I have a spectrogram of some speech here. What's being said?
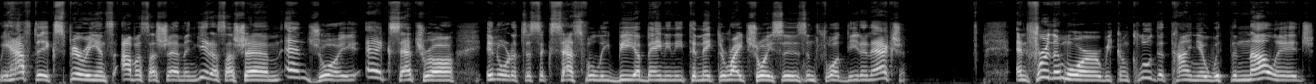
We have to experience Avas Hashem and Yiras Hashem and joy, etc., in order to successfully be a Bainini to make the right choices in thought, deed, and action. And furthermore, we conclude the Tanya with the knowledge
